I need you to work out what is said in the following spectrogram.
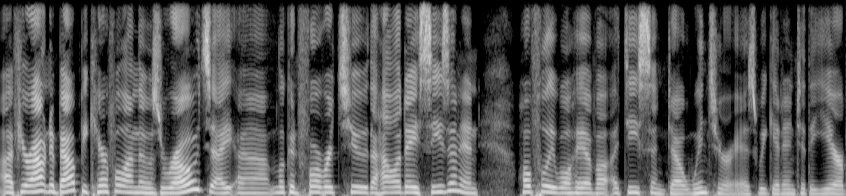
Uh, if you're out and about, be careful on those roads. I, am uh, looking forward to the holiday season and hopefully we'll have a, a decent uh, winter as we get into the year.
